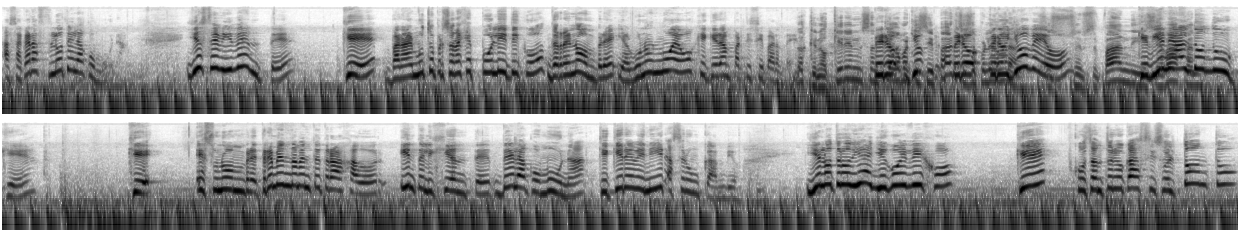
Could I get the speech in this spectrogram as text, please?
a sacar a flote la comuna. Y es evidente que van a haber muchos personajes políticos de renombre y algunos nuevos que quieran participar de esto. Los que no quieren Santiago Pero yo, participar. si pero, yo veo Se- se que viene bajan. Aldo Duque, que es un hombre tremendamente trabajador, inteligente, de la comuna, que quiere venir a hacer un cambio. Y el otro día llegó y dijo que José Antonio Casi hizo el tonto,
